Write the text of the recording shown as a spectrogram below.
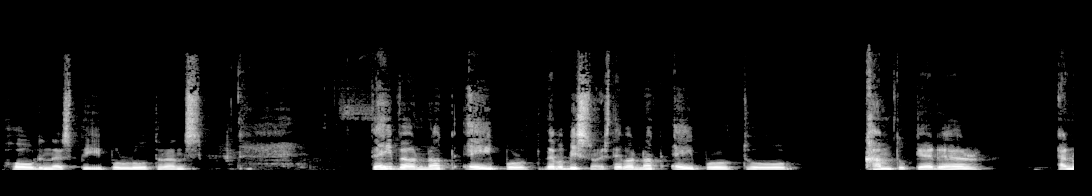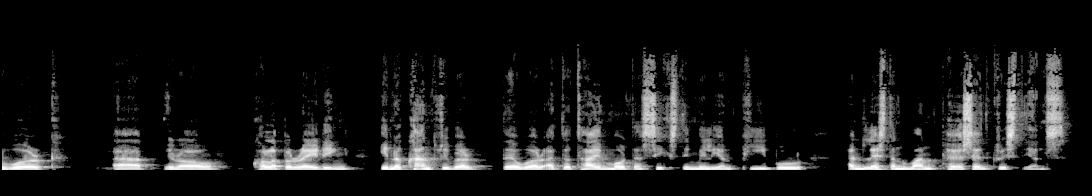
Holiness people, Lutherans, they were not able, they were missionaries, they were not able to come together and work, uh, you know, collaborating in a country where there were at the time more than 60 million people and less than 1% Christians,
